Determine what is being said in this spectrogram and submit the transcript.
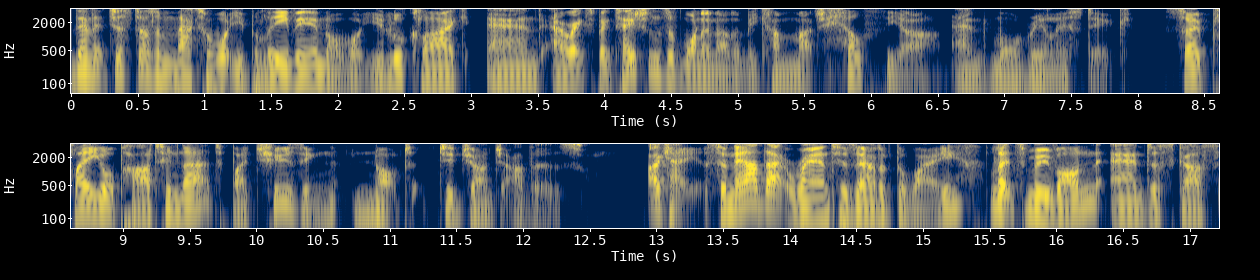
Then it just doesn't matter what you believe in or what you look like, and our expectations of one another become much healthier and more realistic. So play your part in that by choosing not to judge others. Okay, so now that rant is out of the way, let's move on and discuss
